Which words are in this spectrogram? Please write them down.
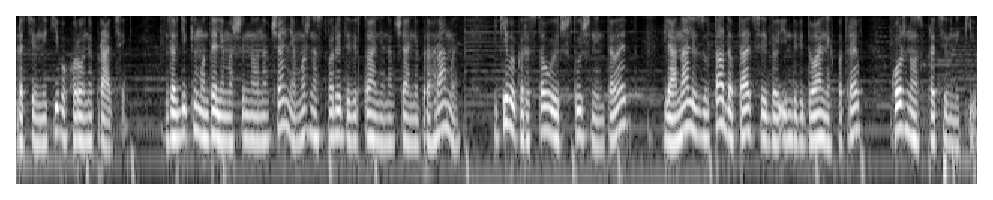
працівників охорони праці. Завдяки моделі машинного навчання можна створити віртуальні навчальні програми, які використовують штучний інтелект для аналізу та адаптації до індивідуальних потреб кожного з працівників.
